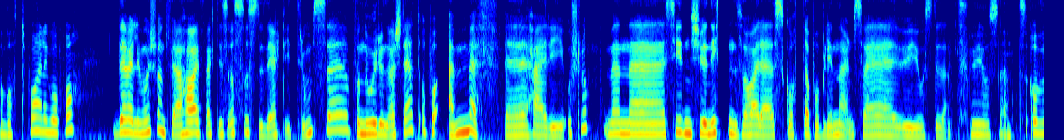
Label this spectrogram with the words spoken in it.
har gått på, eller går på? Det er veldig morsomt, for jeg har faktisk også studert i Tromsø, på Nord universitet, og på MF eh, her i Oslo. Men eh, siden 2019 så har jeg skotta på Blindern, så jeg er UiO-student. Du er jo student. Og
